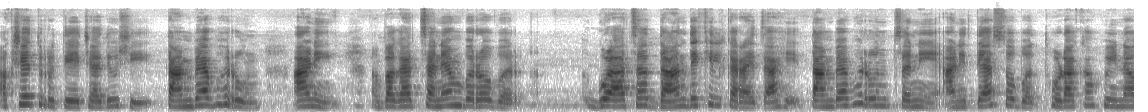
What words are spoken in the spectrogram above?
अक्षय तृतीयेच्या दिवशी तांब्या भरून आणि बघा चण्यांबरोबर गुळाचं दान देखील करायचं आहे. तांब्या भरून चणे आणि त्यासोबत थोडा का होईना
